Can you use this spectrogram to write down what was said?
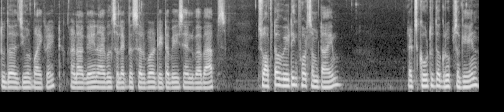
to the Azure migrate and again I will select the server, database and web apps. So after waiting for some time, let's go to the groups again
